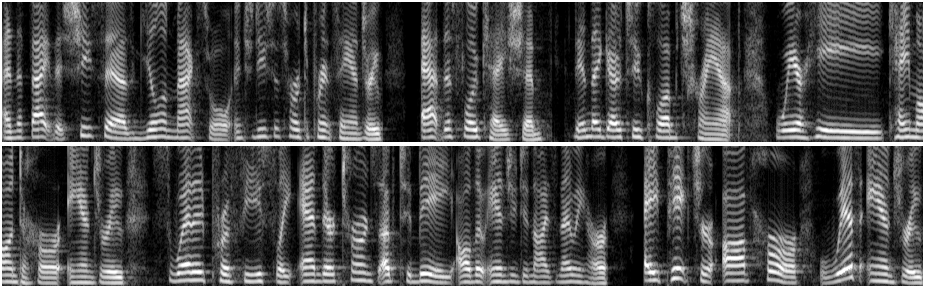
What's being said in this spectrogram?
And the fact that she says Ghislaine Maxwell introduces her to Prince Andrew at this location. Then they go to Club Tramp, where he came on to her, Andrew, sweated profusely, and there turns up to be, although Andrew denies knowing her, a picture of her with Andrew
